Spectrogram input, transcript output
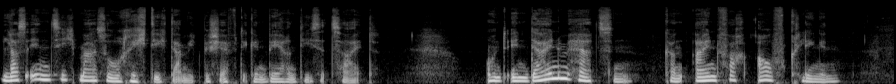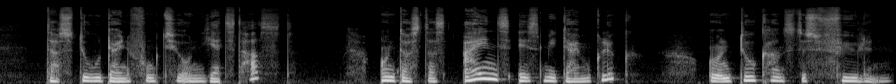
lass ihn sich mal so richtig damit beschäftigen während dieser Zeit. Und in deinem Herzen kann einfach aufklingen, dass du deine Funktion jetzt hast und dass das eins ist mit deinem Glück und du kannst es fühlen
